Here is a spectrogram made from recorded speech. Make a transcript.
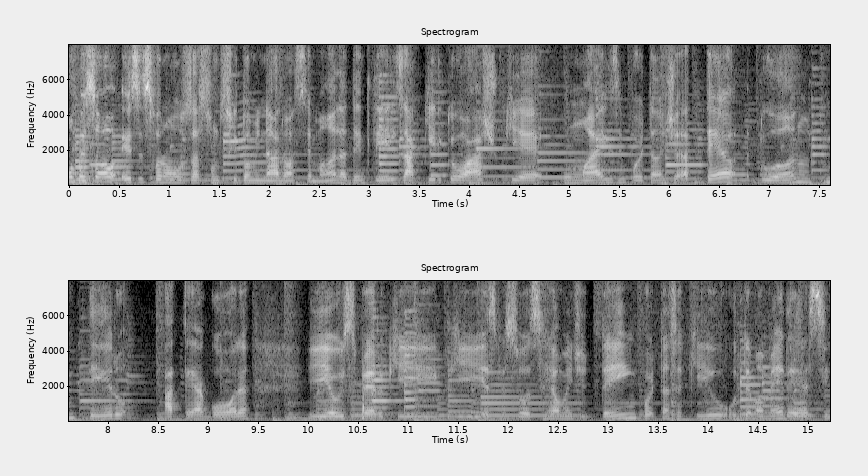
Bom, pessoal, esses foram os assuntos que dominaram a semana, dentre eles aquele que eu acho que é o mais importante até do ano inteiro até agora. E eu espero que, que as pessoas realmente deem importância que o, o tema merece.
